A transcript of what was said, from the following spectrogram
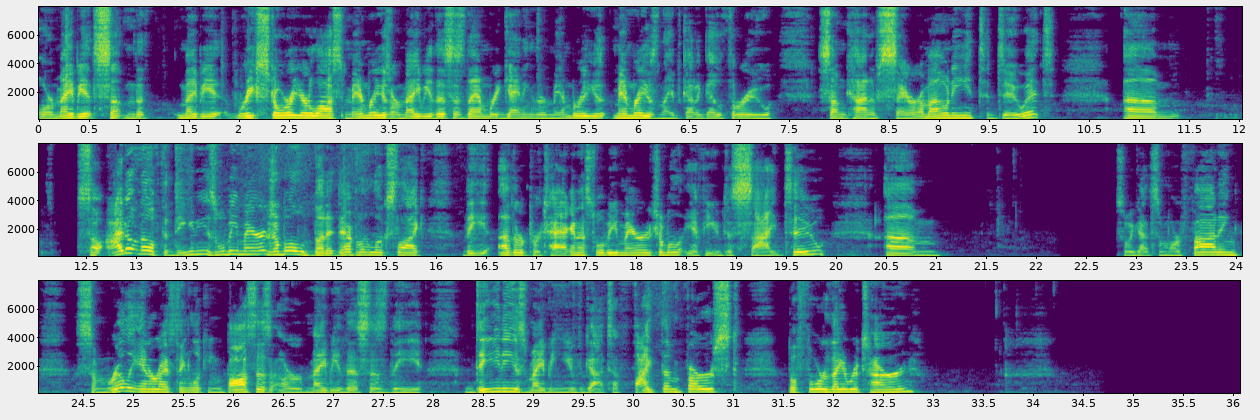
or maybe it's something that maybe restore your lost memories, or maybe this is them regaining their memories memories, and they've got to go through some kind of ceremony to do it. Um, so I don't know if the deities will be marriageable, but it definitely looks like the other protagonist will be marriageable if you decide to. Um, so we got some more fighting, some really interesting looking bosses, or maybe this is the deities. Maybe you've got to fight them first before they return.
